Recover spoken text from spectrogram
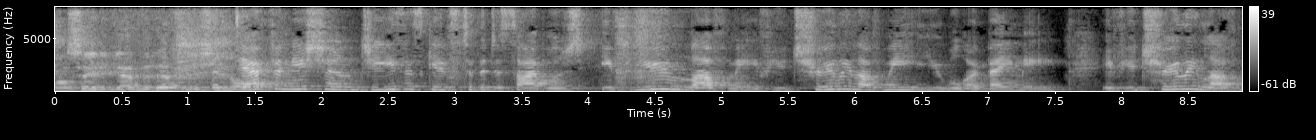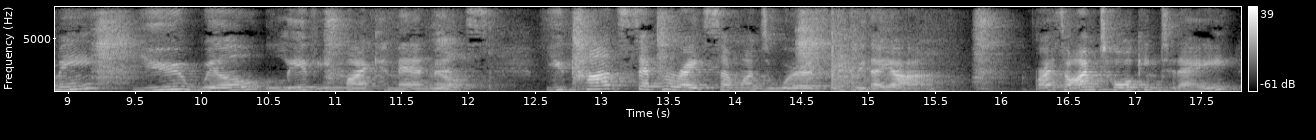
I'll say it again, the definition the definition Jesus gives to the disciples if you love me, if you truly love me, you will obey me. If you truly love me, you will live in my commandments. You can't separate someone's word from who they are. Right? So I'm talking today.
